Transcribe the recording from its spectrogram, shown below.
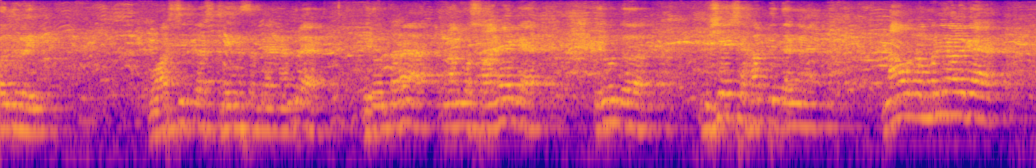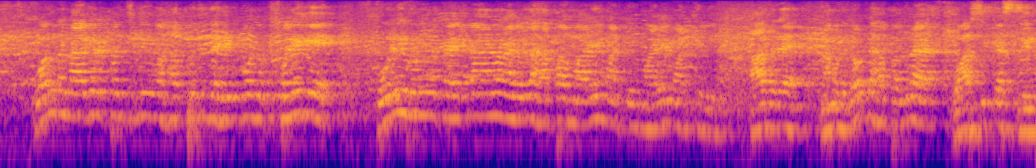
ಬಂದ್ವಿ ವಾರ್ಷಿಕ ಸ್ನೇಹ ಸಮ್ಮೇಳನ ಅಂದರೆ ಇದೊಂಥರ ನಮ್ಮ ಶಾಲೆಗೆ ಇದೊಂದು ವಿಶೇಷ ಹಬ್ಬ ನಾವು ನಮ್ಮ ಮನೆಯೊಳಗೆ ಒಂದು ನಾಗರ ಪಂಚಮಿ ಹಬ್ಬದಿಂದ ಹಿಡ್ಕೊಂಡು ಕೊನೆಗೆ ಹೋಳಿ ಹುಣ್ಣಿಮೆ ಪ್ರಯತ್ನ ನಾವೆಲ್ಲ ಹಬ್ಬ ಮಾಡಿ ಮಾಡ್ತೀವಿ ಮಾಡೇ ಮಾಡ್ತೀವಿ ಆದರೆ ನಮಗೆ ದೊಡ್ಡ ಹಬ್ಬ ಅಂದರೆ ವಾರ್ಷಿಕ ಸ್ನೇಹ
